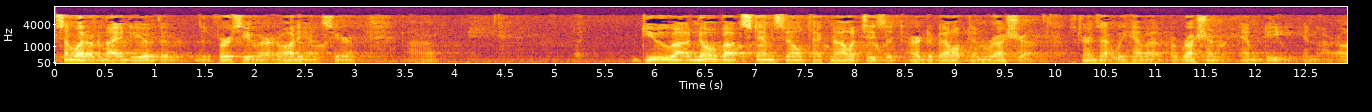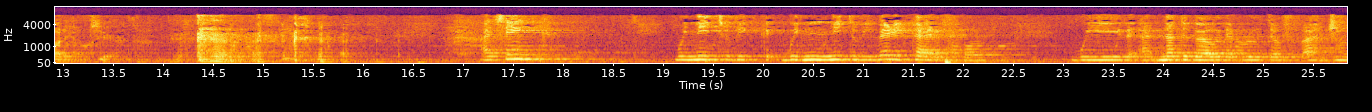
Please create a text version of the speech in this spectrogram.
somewhat of an idea of the, the diversity of our audience here. Uh, do you uh, know about stem cell technologies that are developed in Russia? It turns out we have a, a Russian MD in our audience here. I think we need to be we need to be very careful with uh, not to go the route of uh, gene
